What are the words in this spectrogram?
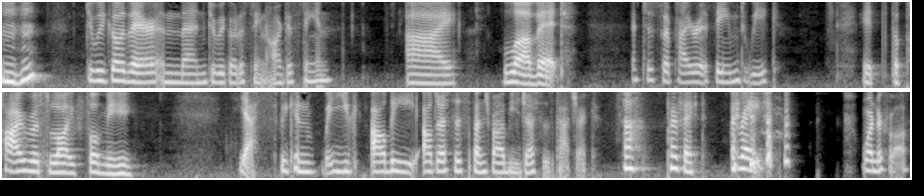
Mm-hmm. Do we go there and then do we go to St. Augustine? I love it. It's just a pirate themed week. It's the pirate's life for me. Yes, we can. You, I'll be. I'll dress as SpongeBob. You dress as Patrick. Ah, perfect. Great. Wonderful.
